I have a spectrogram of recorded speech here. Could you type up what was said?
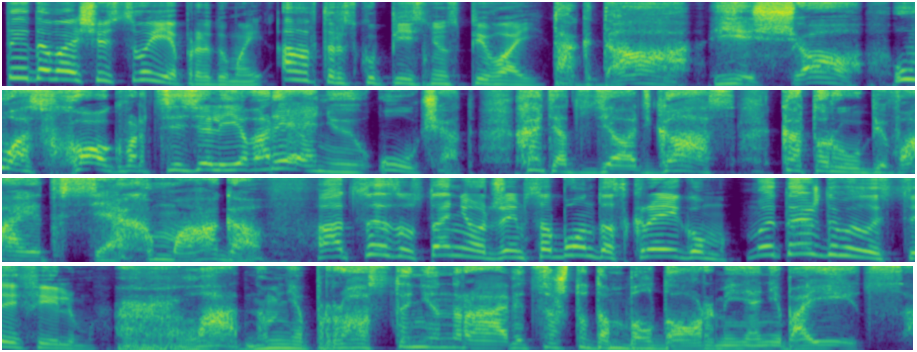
Ти давай щось своє придумай, авторську пісню співай. Тогда еще у вас в Хогвартсе зельеварению учат. Хотят сделать газ, который убивает всех магов. А це з останнього Джеймса Бонда з Крейгом. Ми теж дивились цей фільм. Ладно, мне просто не нравится, что Дамблдор меня не боится.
